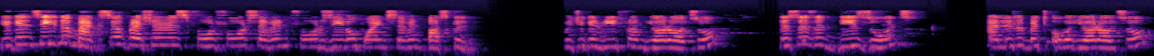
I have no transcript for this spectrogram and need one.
You can see the maximum pressure is 44740.7 Pascal, which you can read from here also. This is in these zones and little bit over here also.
